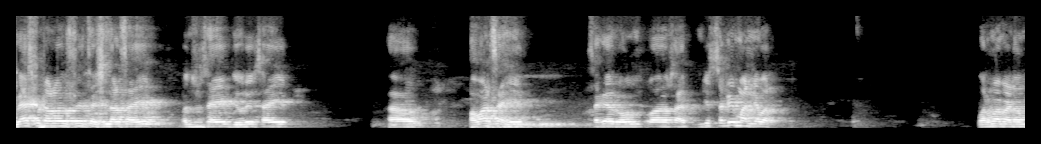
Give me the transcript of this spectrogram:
व्यासपीठावर तहसीलदार साहेब मंजूर साहेब देवरे साहेब पवार साहेब सगळे रोहन पवार साहेब म्हणजे सगळे मान्यवर. वर्मा मॅडम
